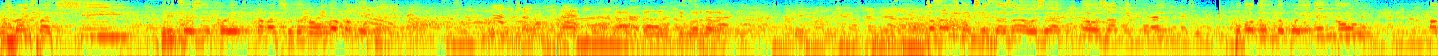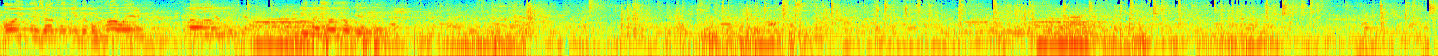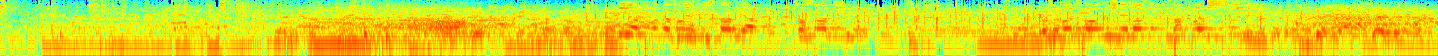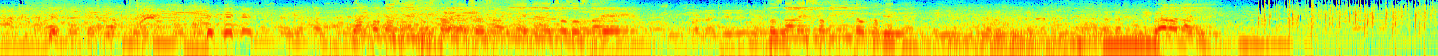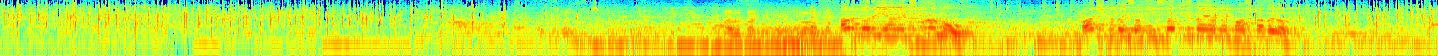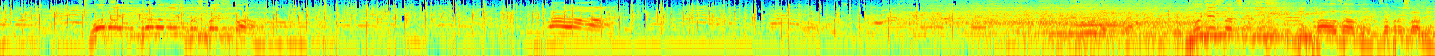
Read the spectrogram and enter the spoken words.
Proszę Państwa, ci rycerze pojedynkować się będą o kobietę. Tak, będą się mordować. Czasami tak się zdarzało, że jak nie było żadnych powodów do pojedynków, a wojny żadne nie wybuchały, to bito się o kobietę. I jak pokazuje historia, czasami, proszę Państwa, oni się razem zakleszczyli. Jak pokazuje historia, czasami jedyne co zostaje, to znaleźć sobie inną kobietę. Brawa dla nich! By bardziej pasowało. Artur i Janek z Kruków. Oni tutaj są miejscowi, znają ten most na wylot. Słowa i brawa dla nich, proszę Państwa. Chwała! 20.30 bitwa o zamek. Zapraszamy.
